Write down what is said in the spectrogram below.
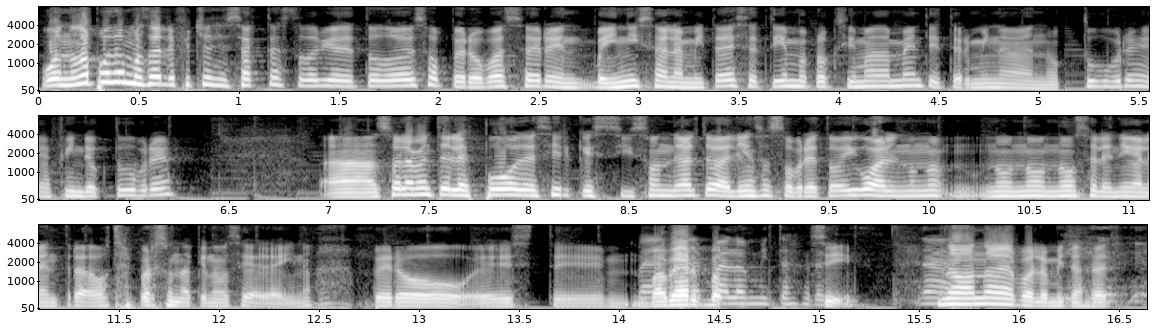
Bueno, no podemos darle fechas exactas todavía de todo eso, pero va a ser en, inicia a la mitad de septiembre aproximadamente y termina en octubre, a fin de octubre. Ah, solamente les puedo decir que si son de Alto de Alianza, sobre todo, igual no, no, no, no, se le niega la entrada a otra persona que no sea de ahí, ¿no? Pero este va a haber palomitas sí. Ah, no, no hay palomitas gratis.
